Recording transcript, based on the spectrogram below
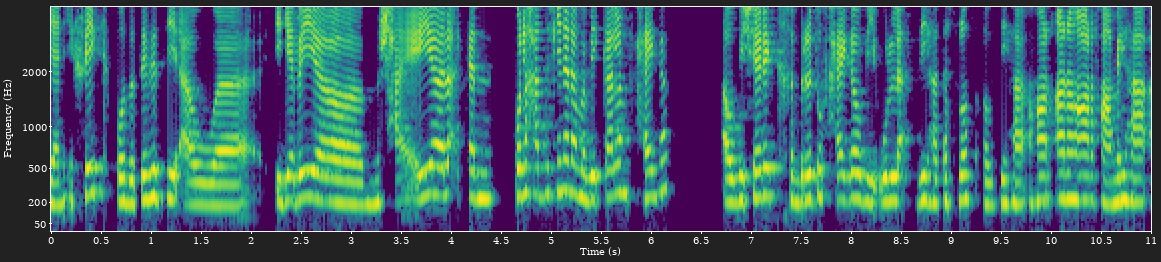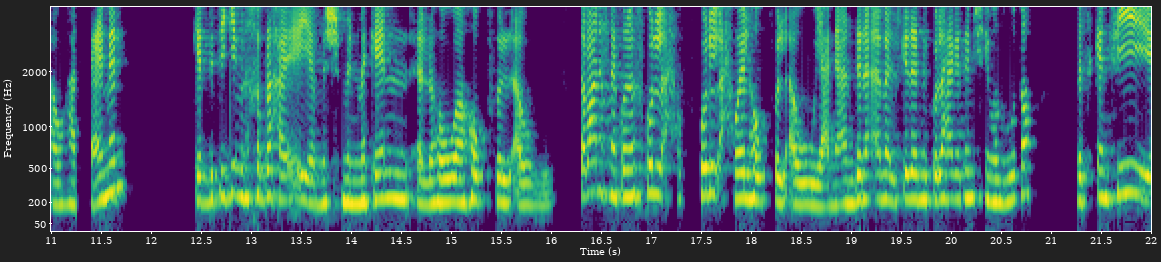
يعني فيك positivity أو آه إيجابية مش حقيقية. لأ كان كل حد فينا لما بيتكلم في حاجة أو بيشارك خبرته في حاجة وبيقول لأ دي هتخلص أو دي أنا هعرف أعملها أو هتتعمل كانت بتيجي من خبرة حقيقية مش من مكان اللي هو hopeful أو طبعا إحنا كنا في كل أح... في كل الأحوال hopeful أو يعني عندنا أمل كده إن كل حاجة تمشي مظبوطة. بس كان في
